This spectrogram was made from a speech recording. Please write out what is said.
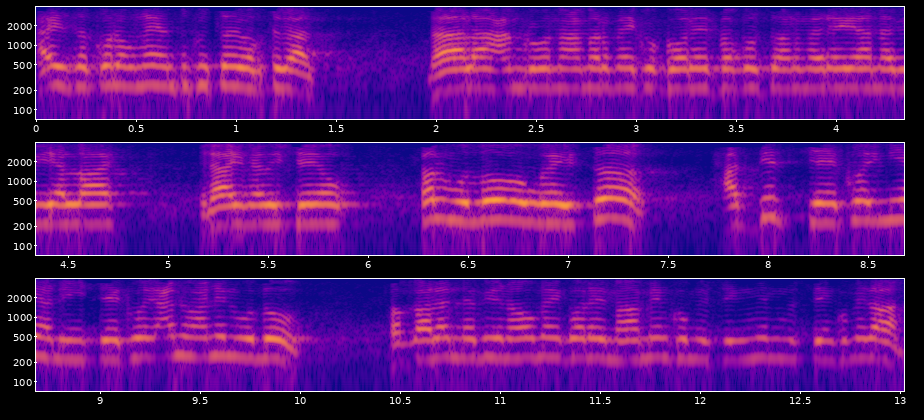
aysa kulogna intukutoy waktigaas laala camruna camar may kagolay fakultu an mere ya nabiy allahi ilahay nabi sheeyo falwudu weyso xadid sheekoy niyanin sheekoy anhu an ilwudu faqala nabiy naumay golay ma minkum min muslim kumidaan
